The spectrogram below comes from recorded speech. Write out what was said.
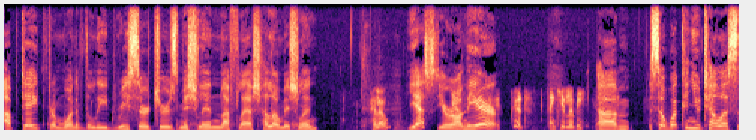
update from one of the lead researchers, Micheline Laflèche. Hello, Micheline. Hello? Yes, you're Yes, on the air. okay, Good. Thank you, Libby. Um, so, what can you tell us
